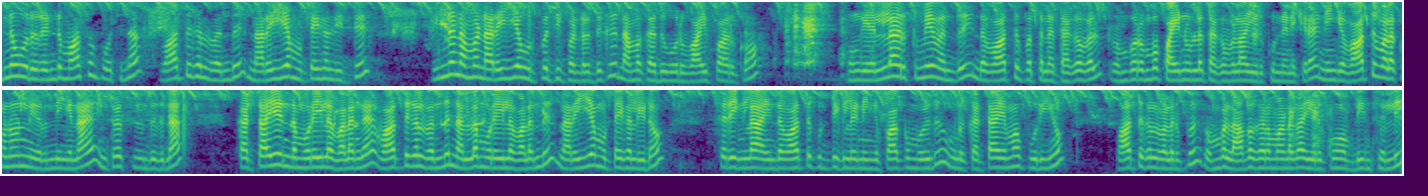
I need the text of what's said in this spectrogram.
இன்னும் ஒரு ரெண்டு மாதம் போச்சுன்னா வாத்துகள் வந்து நிறைய முட்டைகள் இட்டு இன்னும் நம்ம நிறைய உற்பத்தி பண்ணுறதுக்கு நமக்கு அது ஒரு வாய்ப்பாக இருக்கும். உங்கள் எல்லாருக்குமே வந்து இந்த வாத்து பற்றின தகவல் ரொம்ப ரொம்ப பயனுள்ள தகவலாக இருக்கும்னு நினைக்கிறேன். நீங்கள் வாத்து வளர்க்கணும்னு இருந்தீங்கன்னா இன்ட்ரெஸ்ட் இருந்ததுன்னா கட்டாயம் இந்த முறையில் வளங்க வாத்துகள் வந்து நல்ல முறையில் வளர்ந்து நிறைய முட்டைகள் இடும். சரிங்களா? இந்த வாத்துக்குட்டிகளை நீங்கள் பார்க்கும்பொழுது உங்களுக்கு கட்டாயமாக புரியும். வாத்துகள் வளர்ப்பு ரொம்ப லாபகரமானதாக இருக்கும் அப்படின்னு சொல்லி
